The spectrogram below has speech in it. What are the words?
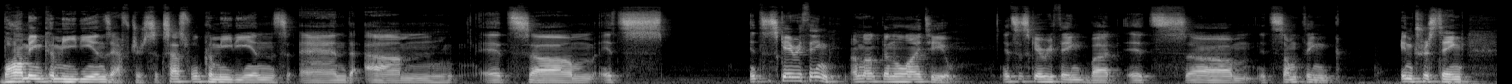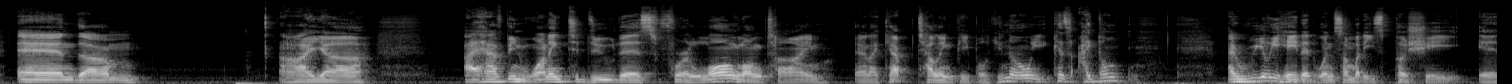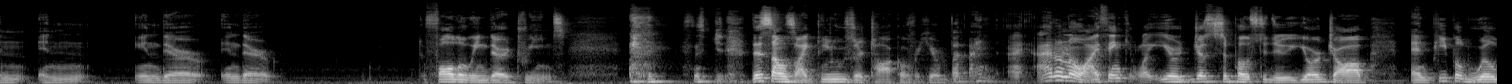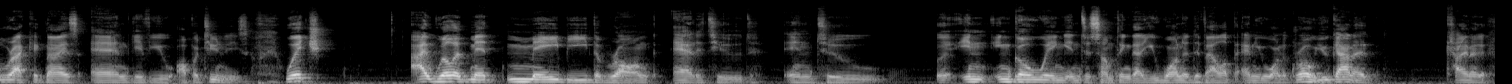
bombing comedians, after successful comedians, and um, it's um, it's it's a scary thing. I'm not gonna lie to you. It's a scary thing, but it's um, it's something interesting, and um, I uh, I have been wanting to do this for a long, long time, and I kept telling people, you know, because I don't. I really hate it when somebody's pushy in in in their in their following their dreams this sounds like loser talk over here, but I, I, I don't know. I think like you're just supposed to do your job, and people will recognize and give you opportunities, which I will admit may be the wrong attitude into uh, in in going into something that you want to develop and you want to grow. You gotta kind of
